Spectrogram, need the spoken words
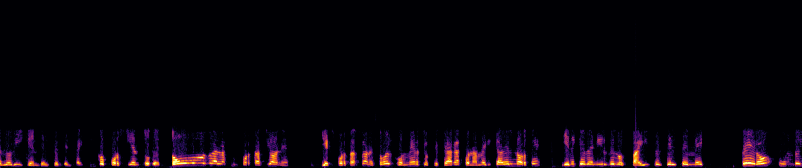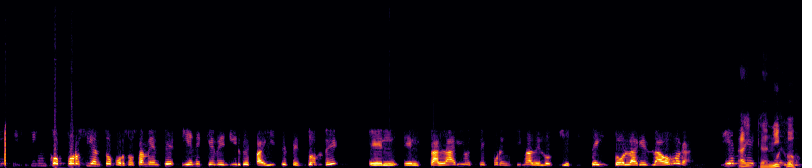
de origen del 75% de todas las importaciones y exportaciones, todo el comercio que se haga con América del Norte tiene que venir de los países del TEMEC, pero un 25% forzosamente tiene que venir de países en donde el, el salario esté por encima de los 16 dólares la hora. Y Ay, canijo.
